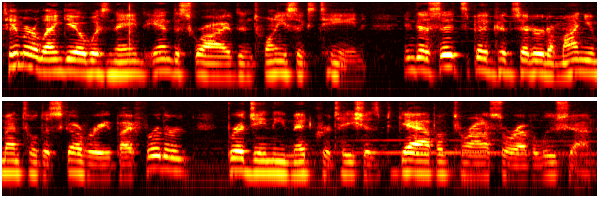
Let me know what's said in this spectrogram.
Timurlengia was named and described in 2016 and has since been considered a monumental discovery by further bridging the mid-Cretaceous gap of Tyrannosaur evolution.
